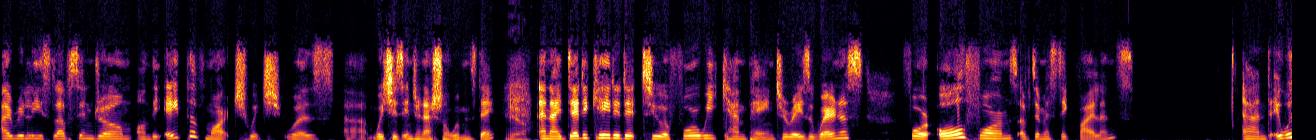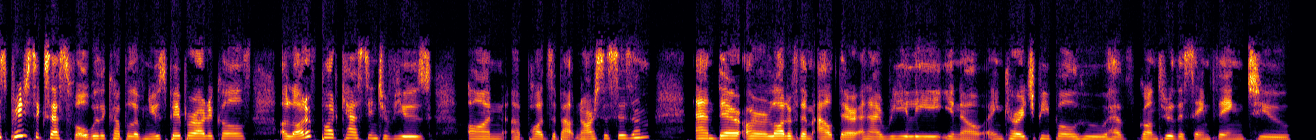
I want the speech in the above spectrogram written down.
I released Love Syndrome on the 8th of March, which was uh, which is International Women's Day Yeah. and I dedicated it to a four week campaign to raise awareness for all forms of domestic violence. And it was pretty successful with a couple of newspaper articles, a lot of podcast interviews on uh, pods about narcissism, and there are a lot of them out there. And I really, you know, encourage people who have gone through the same thing to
